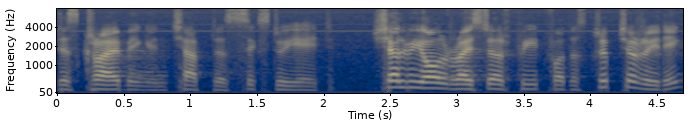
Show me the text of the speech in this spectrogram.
describing in chapters 6 to 8. Shall we all rise to our feet for the scripture reading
